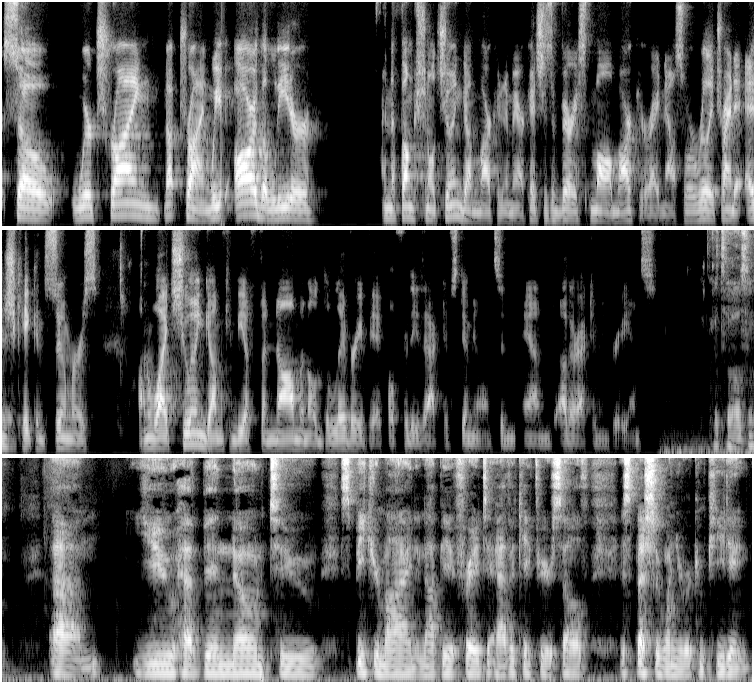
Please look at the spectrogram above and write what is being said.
so we're trying, not trying, we are the leader in the functional chewing gum market in America. It's just a very small market right now. So we're really trying to educate consumers on why chewing gum can be a phenomenal delivery vehicle for these active stimulants and, and other active ingredients. That's awesome. Um, you have been known to speak your mind and not be afraid to advocate for yourself, especially when you were competing.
